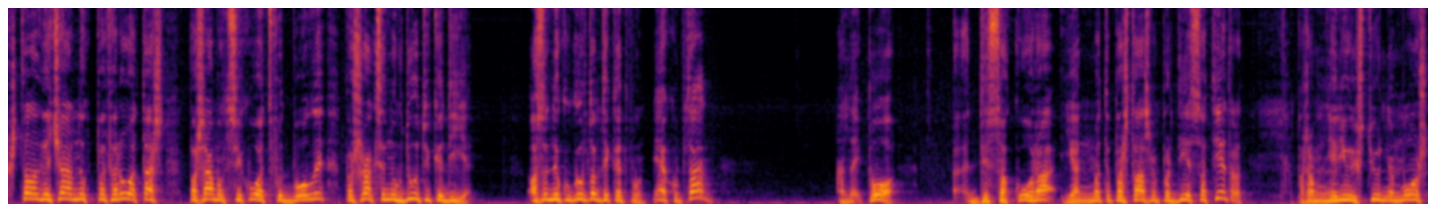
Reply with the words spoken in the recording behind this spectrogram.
70 vjeçare nuk preferohet tash për shembull të shikohet futbolli, për shkak se nuk duhet ty kjo dije. Ose nuk e kupton ti këtë punë. Ja kupton. Andaj po disa kohëra janë më të përshtatshme për dije se tjetrat. Por shumë njeriu i shtyrë në moshë,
